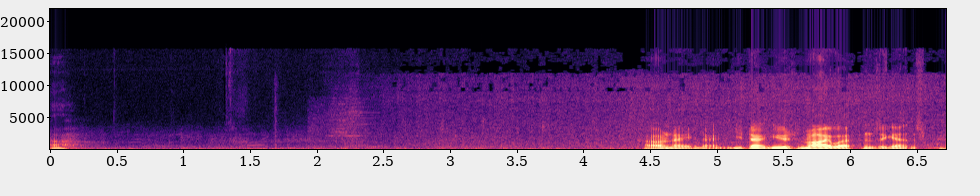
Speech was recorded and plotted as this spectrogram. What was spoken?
Huh. Oh no, you don't. You don't use my weapons against me.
